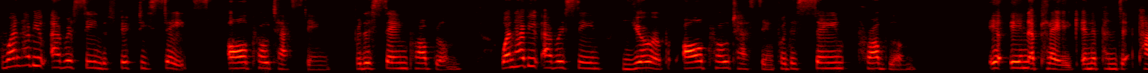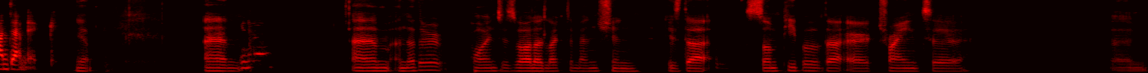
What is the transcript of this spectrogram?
when have you ever seen the 50 states all protesting for the same problem? When have you ever seen europe all protesting for the same problem in a plague in a pand- pandemic? Yeah. Um you know? Um, another point as well I'd like to mention is that some people that are trying to um,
